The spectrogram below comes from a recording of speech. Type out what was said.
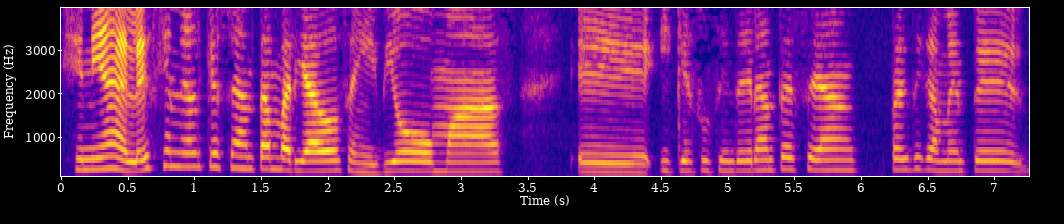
Genial, es genial que sean tan variados en idiomas, eh, y que sus integrantes sean prácticamente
